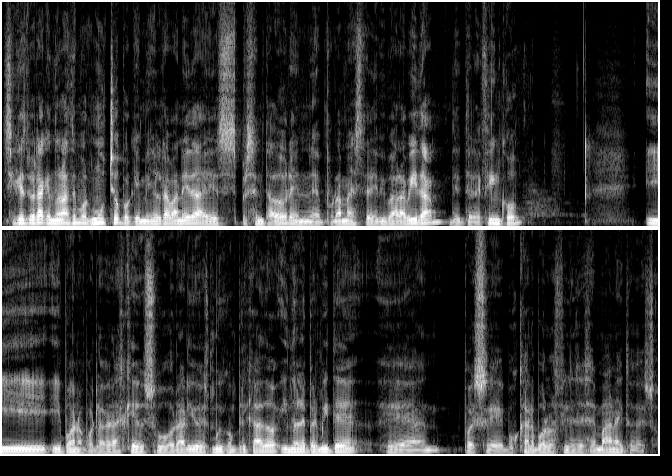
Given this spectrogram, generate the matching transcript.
Sí que es verdad que no lo hacemos mucho porque Miguel Rabaneda es presentador en el programa este de Viva la Vida, de Telecinco. Y, y bueno, pues la verdad es que su horario es muy complicado y no le permite eh, pues, eh, buscar bolos fines de semana y todo eso.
